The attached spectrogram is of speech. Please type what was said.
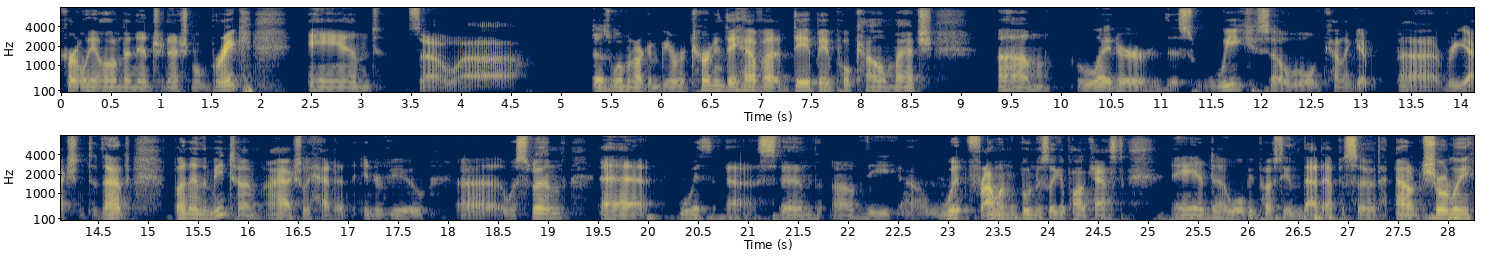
currently on an international break, and so uh, those women are going to be returning. They have a DFB Pokal match um, later this week, so we'll kind of get uh, reaction to that. But in the meantime, I actually had an interview uh, with Sven, uh, with uh, Sven of the uh, Frauen Bundesliga podcast, and we'll be posting that episode out shortly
